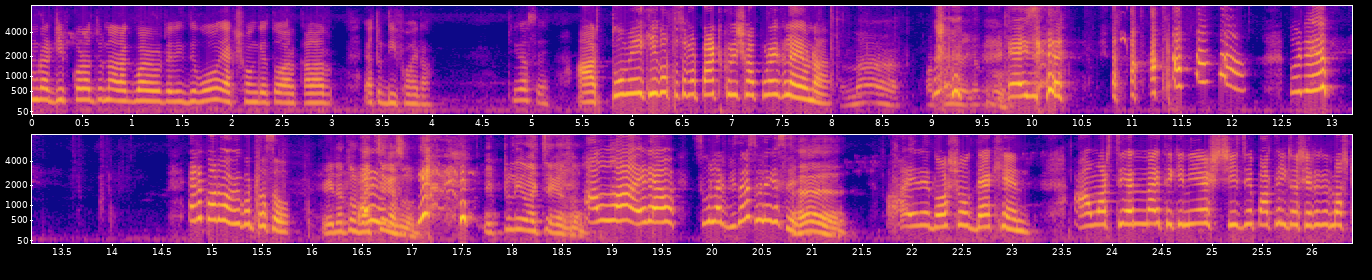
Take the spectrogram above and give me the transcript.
আমরা ডিপ করার জন্য আরেকবার ওটা লিখ দেবো একসঙ্গে তো আর কালার এত ডিপ হয় না। ঠিক আছে? আর তুমি কি করতেছো? আমার পাট করি সব পুরাই ফেলাইও না। এই যে ওরে এটা কোন ভাবে করতেছো? এটা তো বাচ্চা গেছো। একটু নিয়ে বাচ্চা গেছো। আল্লাহ এটা চুলার ভিতরে চলে গেছে? হ্যাঁ। আরে দর্শক দেখেন আমার চেন্নাই থেকে নিয়ে এসেছি যে পাতিলটা সেটা নষ্ট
